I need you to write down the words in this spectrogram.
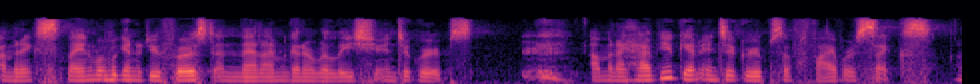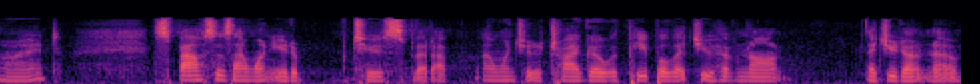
I'm going to explain what we're going to do first, and then I'm going to release you into groups. I'm going to have you get into groups of five or six. All right. Spouses, I want you to, to split up. I want you to try go with people that you have not, that you don't know.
